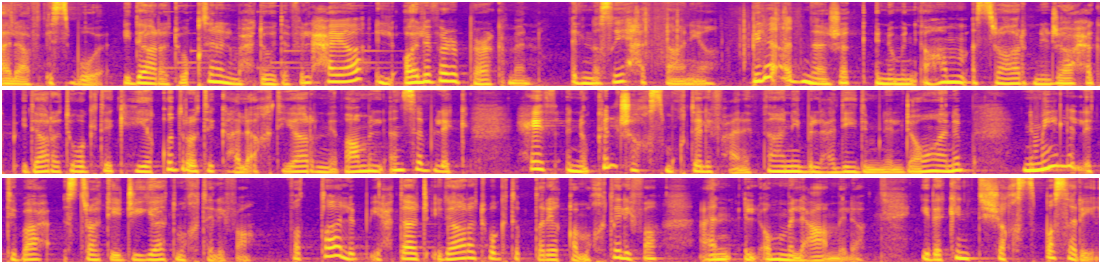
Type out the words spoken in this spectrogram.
آلاف أسبوع إدارة وقتنا المحدودة في الحياة لأوليفر بيركمان. النصيحة الثانية بلا أدنى شك أنه من أهم أسرار نجاحك بإدارة وقتك هي قدرتك على اختيار النظام الأنسب لك حيث أنه كل شخص مختلف عن الثاني بالعديد من الجوانب نميل لاتباع استراتيجيات مختلفة فالطالب يحتاج إدارة وقت بطريقة مختلفة عن الأم العاملة. إذا كنت شخص بصري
